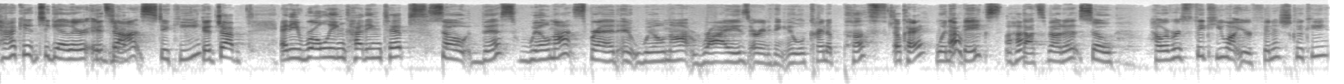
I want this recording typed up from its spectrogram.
pack it together. it's job. not sticky. Good job. Any rolling, cutting tips? So this will not spread, it will not rise or anything. It will kind of puff Okay. when Oh, it bakes. uh-huh. That's about it. So however thick you want your finished cookie,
